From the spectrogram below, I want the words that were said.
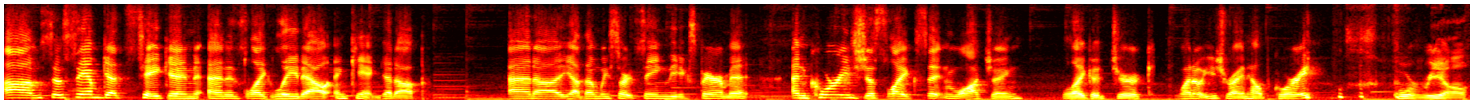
Um, so Sam gets taken and is like laid out and can't get up. And uh, yeah, then we start seeing the experiment, and Corey's just like sitting watching, like a jerk. Why don't you try and help Corey? For real.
